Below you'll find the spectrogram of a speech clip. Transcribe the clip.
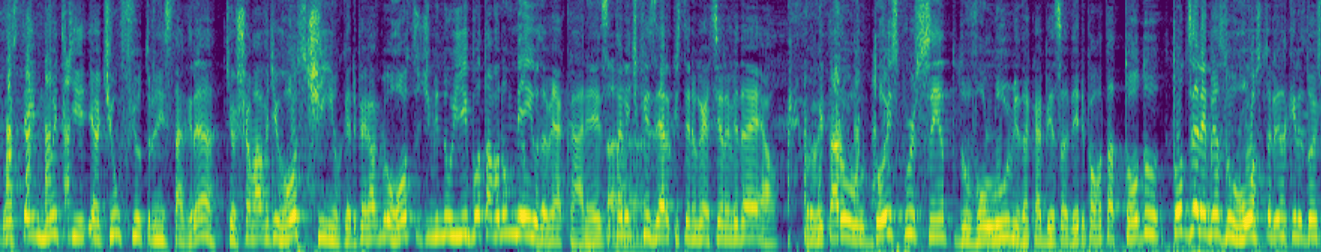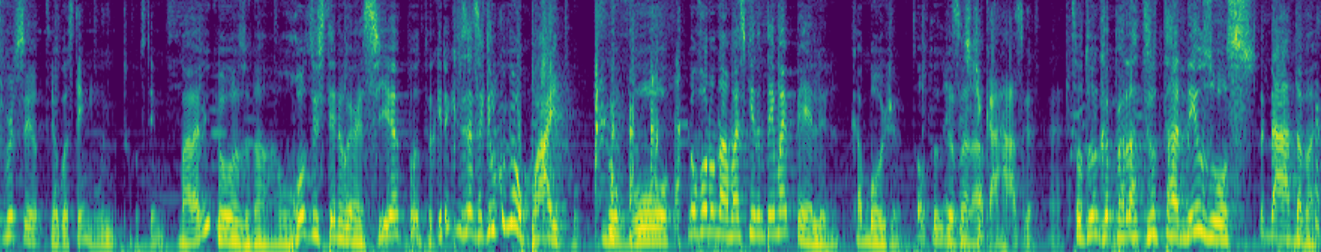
Gostei muito que eu tinha um filtro no Instagram que eu chamava de rostinho, que ele pegava meu rosto, diminuía e botava no meio da minha cara. É exatamente o que fizeram com o Estênio Garcia na vida real. Aproveitaram o 2% do volume da cabeça dele pra botar todo, todos os elementos do rosto ali naqueles 2%. Eu gostei muito, gostei muito. Maravilhoso, não. O rosto do Estênio Garcia, pô, eu queria que fizesse aquilo com meu pai, pô. Meu avô. meu avô não dá mais que não tem mais pele, né? Acabou já. Saltou do É, se campeonato. esticar, rasga. É. Saltou no campeonato não tá nem os ossos. Nada, mano.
